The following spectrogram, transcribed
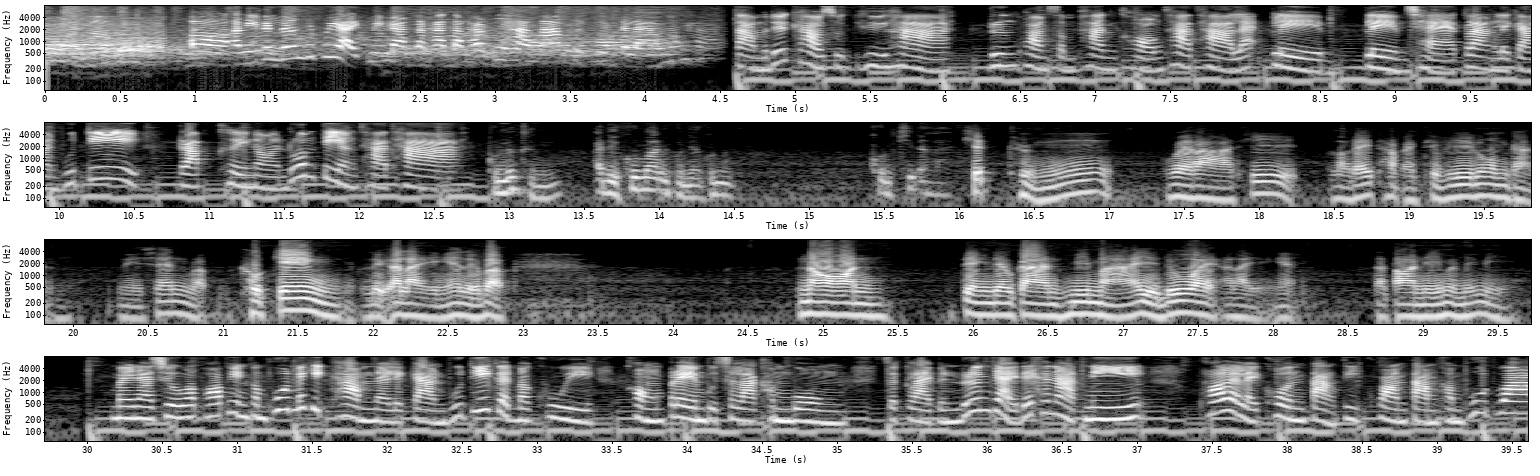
เอ่ออันนี้เป็นเรื่องที่ผู้ใหญ่คุยกันนะคะ แต่เท่าที่ฮาทราบคือคืนไปแล้วนะคะ ตามมาด้วยข่าวสุดฮือฮา เรื่องความสัมพันธ์ของทาทาและเปรมเปรมแฉกลางรายการพุดดี้ รับเคยนอนร่วมเตียงทาทา คุณนึกถึงอดีตคู่หมั่นคุณเนี่ยคุณคุณคิดอะไร คิดถึงเวลาที่เราได้ทำแอคทิวิตี้ร่วมกันอย่างเช่นแบบคุกกิ้งหรืออะไรอย่างเงี้ยหรือแบบ นอนเตียงเดียวกันมีหมาอยู่ด้วยอะไรอย่างเงี้ยแต่ตอนนี้มันไม่มี ไม่น่าเชื่อว่าเพราะเพียงคำพูดไม่กี่คำในรายการบูดี้เกิดมาคุย ของเปรมบุษราคำวงศ์จะกลายเป็นเรื่องใหญ่ได้ขนาดนี้ เพราะหลายๆ คนต่างตีความตามคำพูดว่า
